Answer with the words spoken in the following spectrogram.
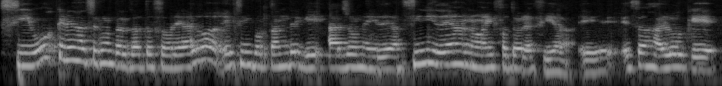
si vos querés hacer un retrato sobre algo, es importante que haya una idea. Sin idea no hay fotografía. eso es algo que,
